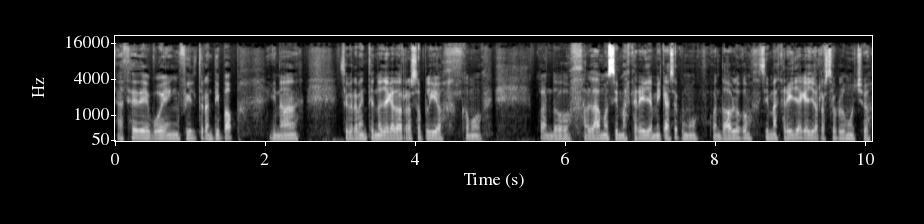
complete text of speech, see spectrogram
hace de buen filtro antipop y no seguramente no llega a los resoplíos como cuando hablamos sin mascarilla. En mi caso como cuando hablo sin mascarilla que yo resoplo mucho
